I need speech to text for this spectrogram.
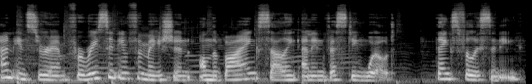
and Instagram for recent information on the buying, selling, and investing world. Thanks for listening.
